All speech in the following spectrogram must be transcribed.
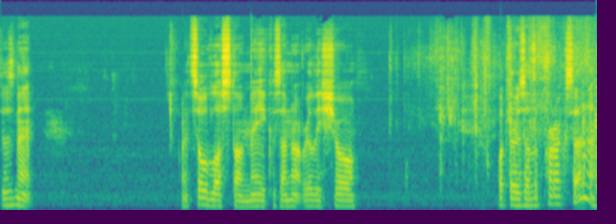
Doesn't it? It's all lost on me because I'm not really sure what those other products are.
